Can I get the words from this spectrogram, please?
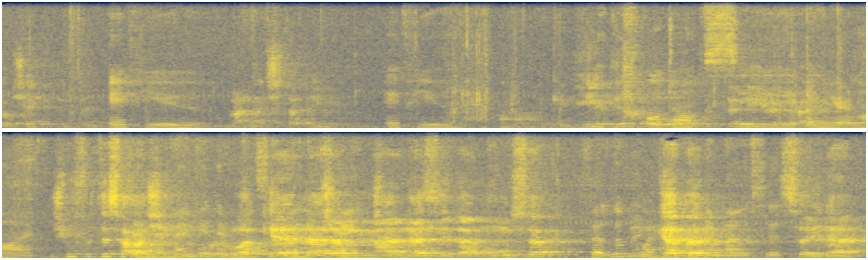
لو شاكل البنت، if you, ما عندكش تغيير if you, uh, لكن هي دي people خطوات don't see التغيير it in الحقيقي. your life. نشوف ال 29 maybe يقول there must be وكان a change لما in نزل موسى But look من what happened to جبل Moses. سيناء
